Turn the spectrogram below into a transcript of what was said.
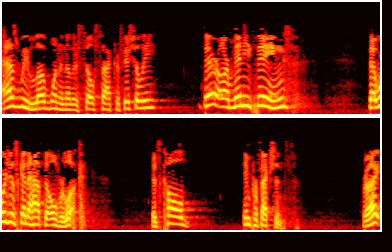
As we love one another self sacrificially, there are many things that we're just going to have to overlook. It's called imperfections, right?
